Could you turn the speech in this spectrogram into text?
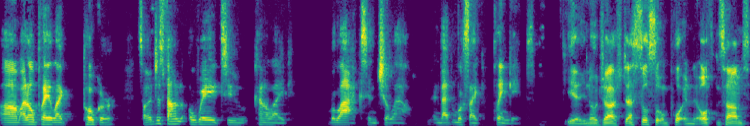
Um, I don't play like poker. So I just found a way to kind of like relax and chill out, and that looks like playing games. Yeah, you know, Josh, that's so so important. Oftentimes,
